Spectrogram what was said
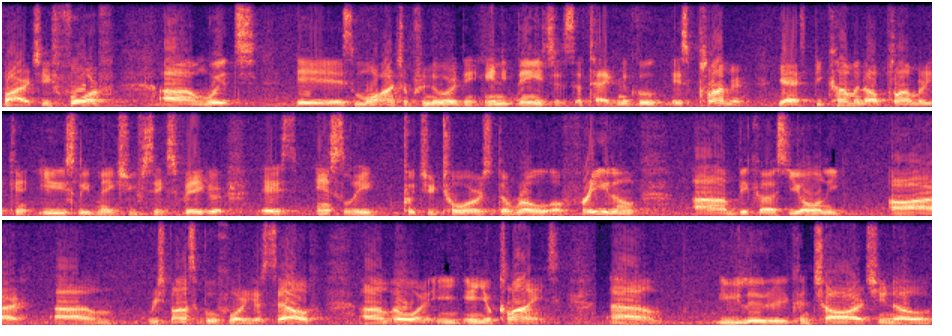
fire chief. Fourth, um, which is more entrepreneur than anything. It's just a technical. It's plumber. Yes, becoming a plumber can easily make you six figure. It's instantly put you towards the role of freedom um, because you only are um, responsible for yourself um, or in, in, your clients. Um, you literally can charge, you know,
